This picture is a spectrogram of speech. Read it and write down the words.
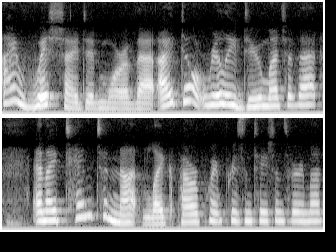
I wish I did more of that. I don't really do much of that, and I tend to not like PowerPoint presentations very much.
